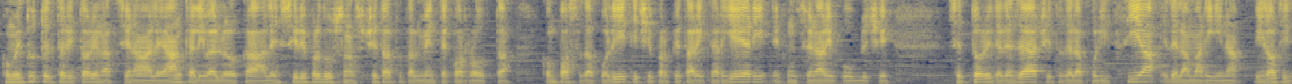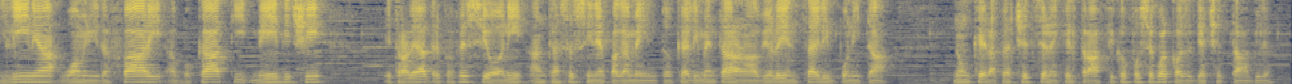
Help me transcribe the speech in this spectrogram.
Come in tutto il territorio nazionale, anche a livello locale, si riprodusse una società totalmente corrotta, composta da politici, proprietari terrieri e funzionari pubblici, settori dell'esercito, della polizia e della marina, piloti di linea, uomini d'affari, avvocati, medici, e tra le altre professioni anche assassini a pagamento che alimentarono la violenza e l'impunità, nonché la percezione che il traffico fosse qualcosa di accettabile.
